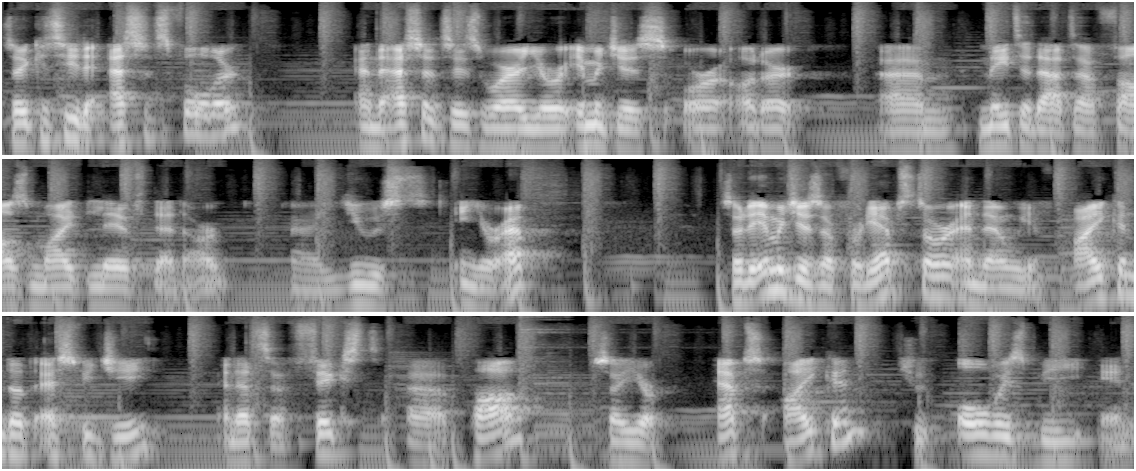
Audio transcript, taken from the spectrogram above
So you can see the assets folder, and the assets is where your images or other um, metadata files might live that are uh, used in your app. So the images are for the App Store, and then we have icon.svg, and that's a fixed uh, path. So your app's icon should always be in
